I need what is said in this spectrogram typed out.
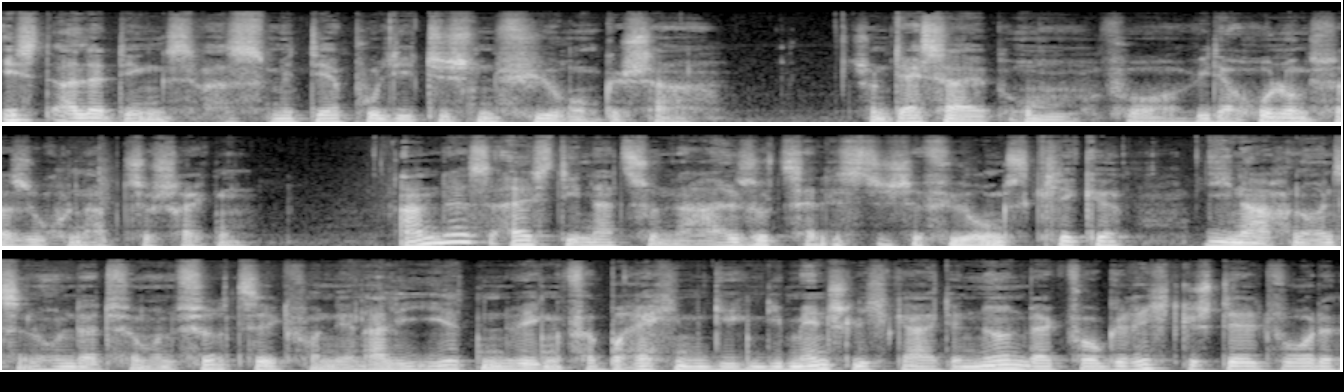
ist allerdings, was mit der politischen Führung geschah. schon deshalb, um vor Wiederholungsversuchen abzuschrecken. Anders als die nationalsozialistische Führungsklicke, die nach 1945 von den Alliierten wegen Verbrechen gegen die Menschlichkeit in Nürnberg vor Gericht gestellt wurde,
